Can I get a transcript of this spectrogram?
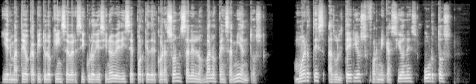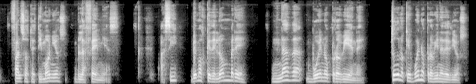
Y en Mateo capítulo 15 versículo 19 dice, porque del corazón salen los malos pensamientos, muertes, adulterios, fornicaciones, hurtos, falsos testimonios, blasfemias. Así vemos que del hombre nada bueno proviene. Todo lo que es bueno proviene de Dios.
